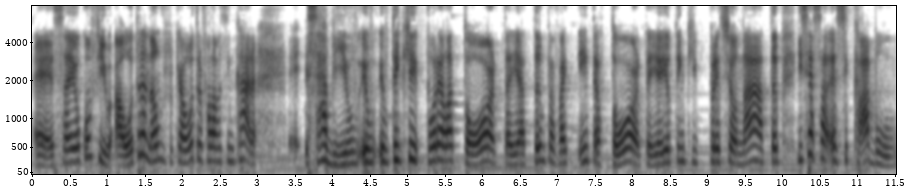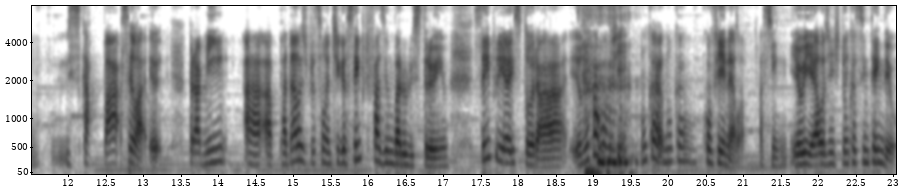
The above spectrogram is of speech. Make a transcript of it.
essa eu confio. A outra não, porque a outra eu falava assim, cara, é, sabe, eu, eu, eu tenho que pôr ela torta e a tampa vai entra torta e aí eu tenho que pressionar a tampa. E se essa, esse cabo escapar, sei lá, pra mim. A, a panela de pressão antiga sempre fazia um barulho estranho, sempre ia estourar. Eu nunca confiei, nunca, nunca confiei nela. Assim, eu e ela a gente nunca se entendeu.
